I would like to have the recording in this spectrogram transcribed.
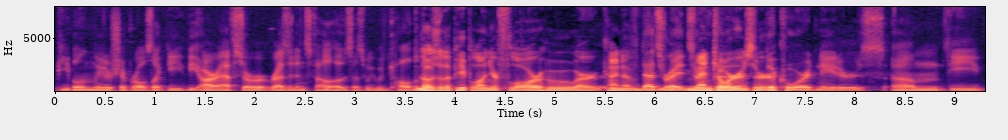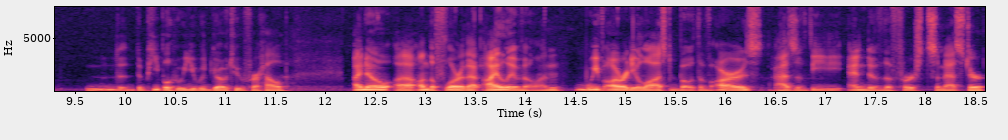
people in leadership roles, like the, the RFs or residence fellows, as we would call them. Those are the people on your floor who are kind of That's right. mentors the, or the coordinators, um, the, the the people who you would go to for help. I know uh, on the floor that I live on, we've already lost both of ours as of the end of the first semester.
